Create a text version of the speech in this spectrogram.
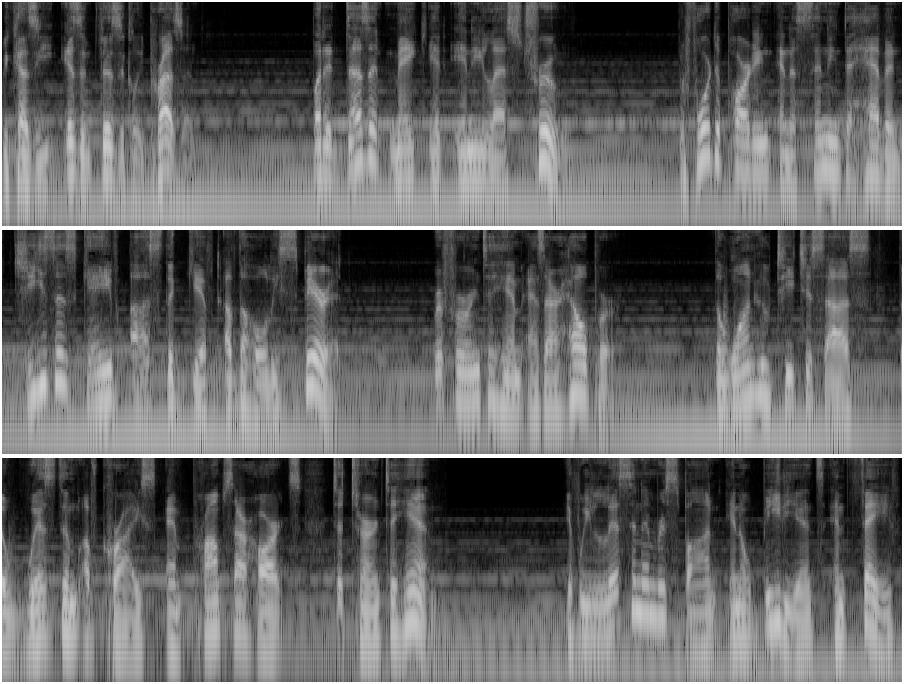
because He isn't physically present. But it doesn't make it any less true. Before departing and ascending to heaven, Jesus gave us the gift of the Holy Spirit, referring to him as our helper, the one who teaches us the wisdom of Christ and prompts our hearts to turn to him. If we listen and respond in obedience and faith,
